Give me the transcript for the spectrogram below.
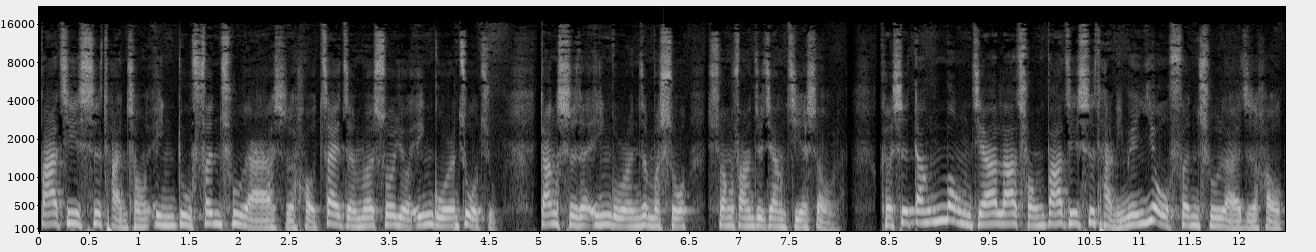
巴基斯坦从印度分出来的时候，再怎么说有英国人做主，当时的英国人这么说，双方就这样接受了。可是当孟加拉从巴基斯坦里面又分出来之后，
